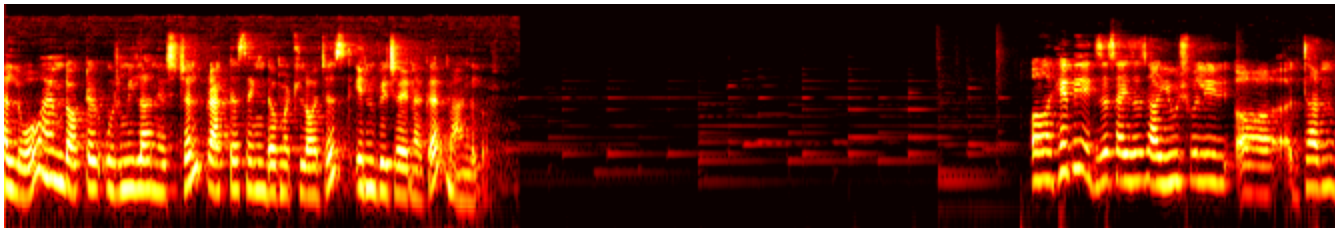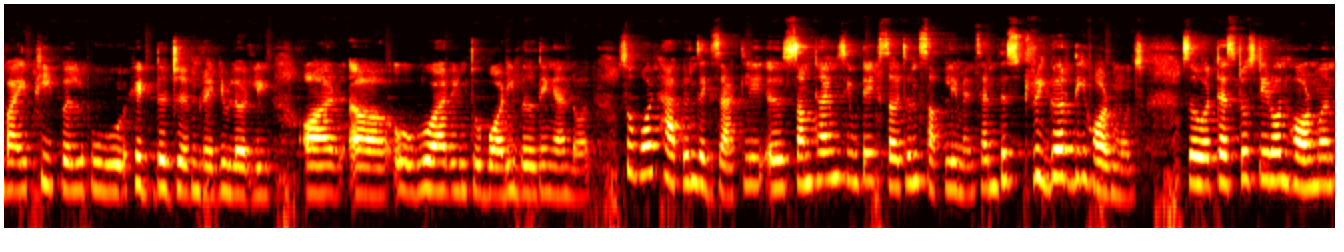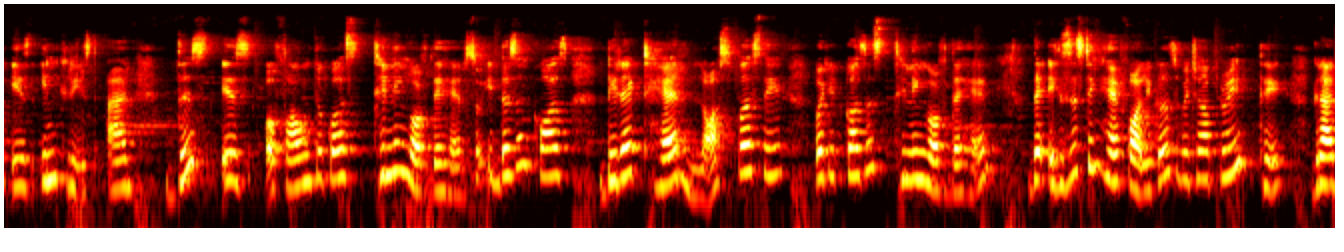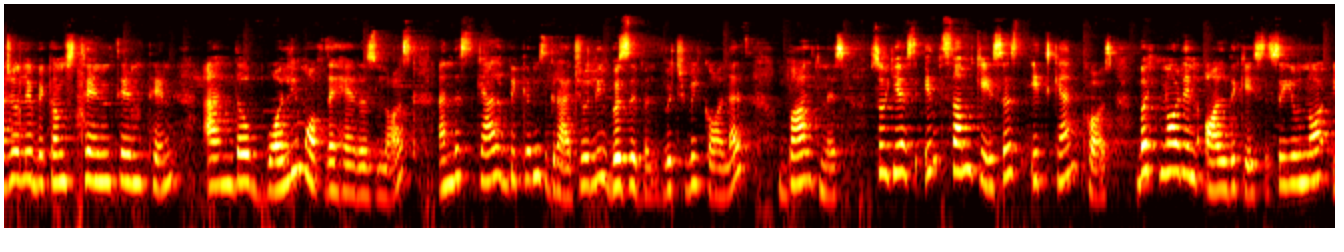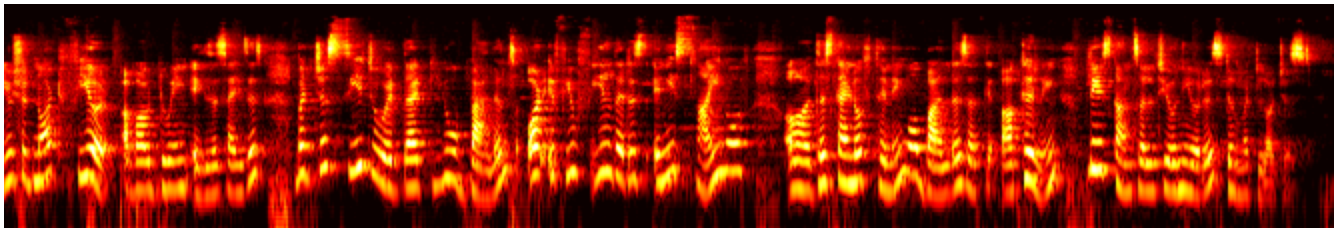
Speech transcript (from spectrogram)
Hello, I am Dr. Urmila Nischal, practicing dermatologist in Vijayanagar, Bangalore. Uh, heavy exercises are usually uh, done by people who hit the gym regularly or uh, who are into bodybuilding and all. So what happens exactly is sometimes you take certain supplements and this trigger the hormones. So a testosterone hormone is increased and this is uh, found to cause thinning of the hair. So it doesn't cause direct hair loss per se, but it causes thinning of the hair. The existing hair follicles, which are pretty thick, gradually becomes thin, thin, thin, and the volume of the hair is lost, and the scalp becomes gradually visible, which we call as baldness. So yes, in some cases it can cause, but not in all the cases. So you not you should not fear about doing exercises, but just see to it that you balance, or if you feel there is any sign of uh, this kind of thinning or baldness occurring, please consult your nearest dermatologist.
